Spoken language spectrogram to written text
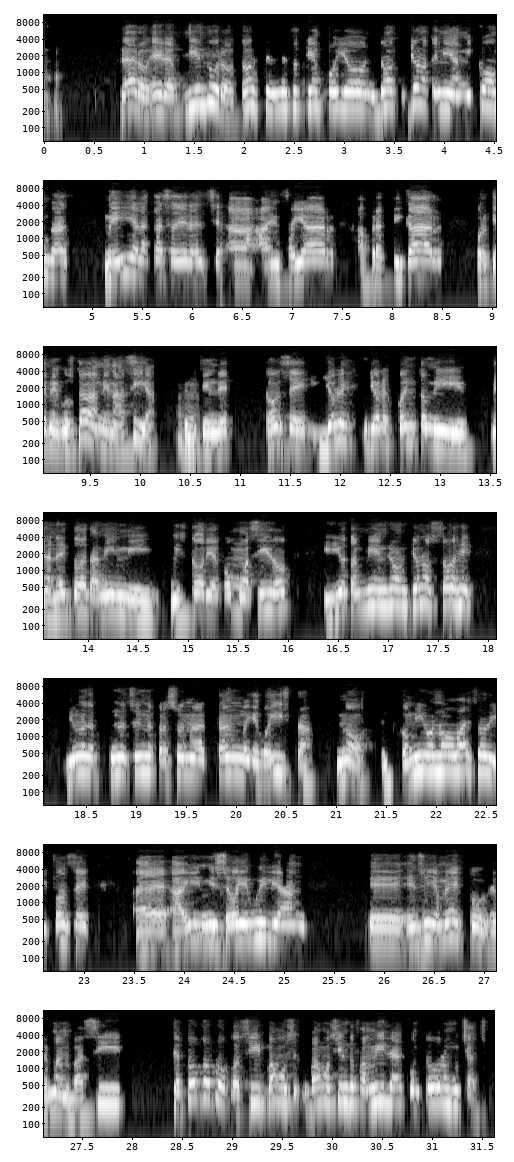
Claro, era bien duro. Entonces, en ese tiempo yo no, yo no tenía ni congas, me iba a la casa de él a, ensayar, a practicar, porque me gustaba, me nacía, ¿entiendes? Entonces, yo les, yo les cuento mi, mi anécdota también, mi, mi, historia, cómo ha sido, y yo también, yo, yo no soy, yo no, no, soy una persona tan egoísta, no, conmigo no va eso, entonces, eh, ahí me dice, oye, William, eh, enséñame esto, hermano, va así, de poco a poco, sí, vamos, vamos siendo familia con todos los muchachos.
